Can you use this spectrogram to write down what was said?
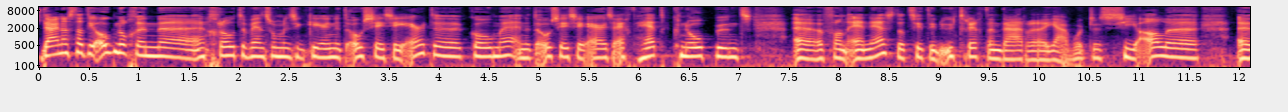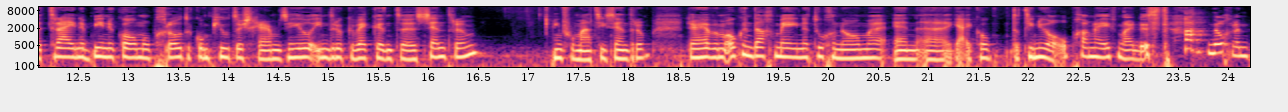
Daarnaast had hij ook nog een, een grote wens om eens een keer in het OCCR te komen. En het OCCR is echt het knooppunt van NS. Dat zit in Utrecht. En daar ja, wordt dus, zie je alle treinen binnenkomen op grote computerschermen. Het is een heel indrukwekkend centrum. Informatiecentrum. Daar hebben we hem ook een dag mee naartoe genomen. En uh, ja, ik hoop dat hij nu al opgang heeft. Maar er staat nog een,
